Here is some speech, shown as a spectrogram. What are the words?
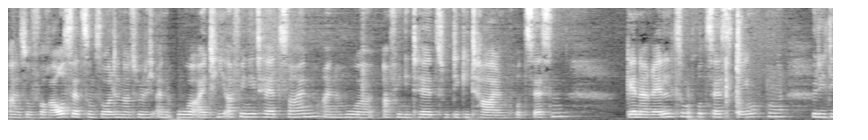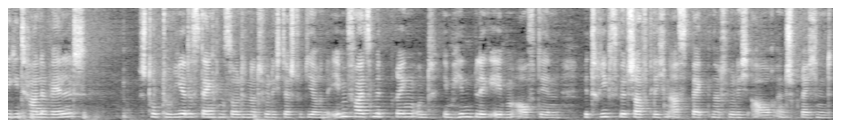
Also Voraussetzung sollte natürlich eine hohe IT-Affinität sein, eine hohe Affinität zu digitalen Prozessen, generell zum Prozessdenken für die digitale Welt. Strukturiertes Denken sollte natürlich der Studierende ebenfalls mitbringen und im Hinblick eben auf den betriebswirtschaftlichen Aspekt natürlich auch entsprechend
